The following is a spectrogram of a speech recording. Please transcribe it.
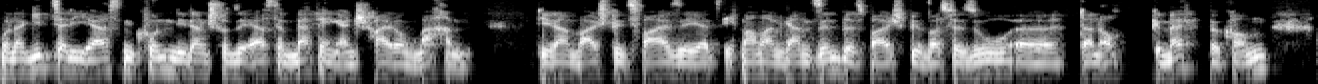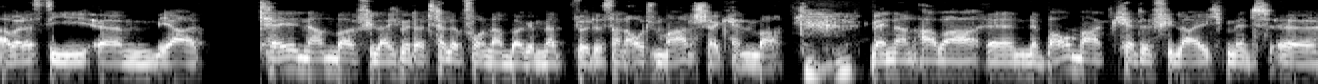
Und da gibt's ja die ersten Kunden, die dann schon so erste Mapping-Entscheidungen machen die dann beispielsweise jetzt, ich mache mal ein ganz simples Beispiel, was wir so äh, dann auch gemappt bekommen, aber dass die ähm, ja Tell-Number vielleicht mit der Telefonnummer gemappt wird, ist dann automatisch erkennbar. Mhm. Wenn dann aber äh, eine Baumarktkette vielleicht mit äh,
